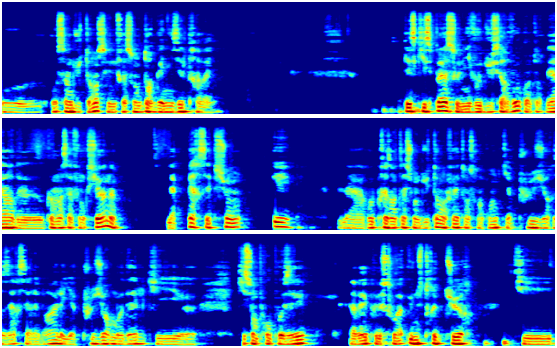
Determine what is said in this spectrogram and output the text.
au, sein du temps, c'est une façon d'organiser le travail. Qu'est-ce qui se passe au niveau du cerveau quand on regarde euh, comment ça fonctionne? La perception et la représentation du temps, en fait, on se rend compte qu'il y a plusieurs aires cérébrales et il y a plusieurs modèles qui, euh, sont proposés avec soit une structure qui,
